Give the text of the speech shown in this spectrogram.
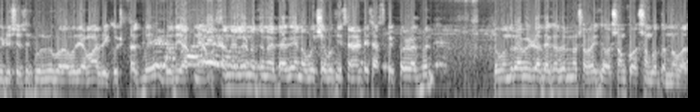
ভিডিও শেষের পূর্বে বরাবরই আমার রিকোয়েস্ট থাকবে। যদি আপনি আমার চ্যানেলে নতুন হয়ে থাকেন অবশ্যই অবশ্যই চ্যানেলটি সাবস্ক্রাইব করে রাখবেন। তো বন্ধুরা ভিডিওটা দেখার জন্য সবাইকে অসংখ্য অসংখ্য ধন্যবাদ।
